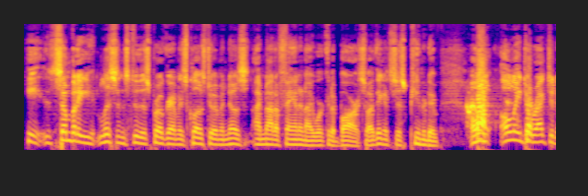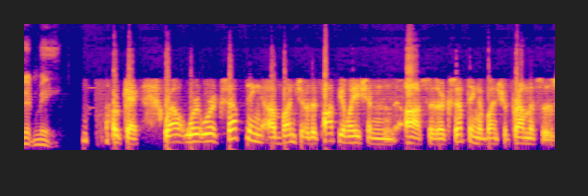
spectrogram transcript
he somebody listens to this program is close to him and knows I'm not a fan and I work at a bar, so I think it's just punitive. Only, only directed at me. Okay. Well, we're, we're accepting a bunch of the population, us, is accepting a bunch of premises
